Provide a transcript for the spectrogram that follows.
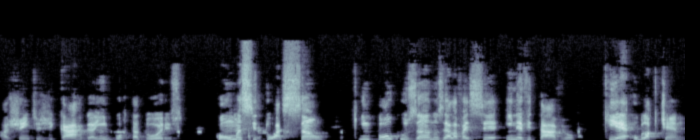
agentes de carga, importadores, com uma situação que em poucos anos ela vai ser inevitável, que é o blockchain.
